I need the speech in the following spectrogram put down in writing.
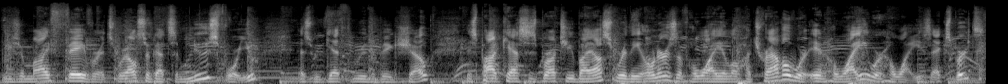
these are my favorites. We also got some news for you as we get through the big show. This podcast is brought to you by us. We're the owners of Hawaii Aloha Travel. We're in Hawaii. We're Hawaii's experts.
